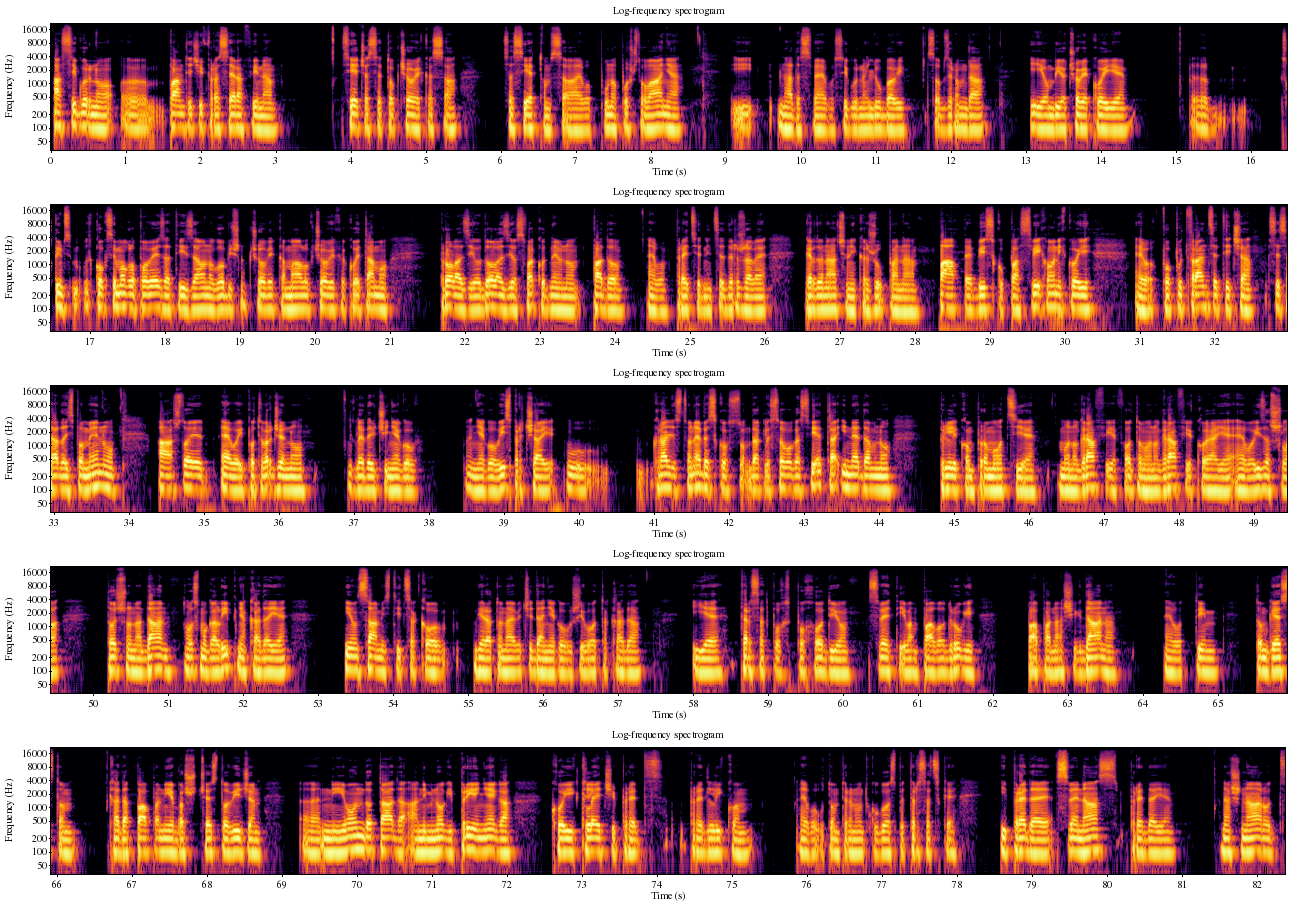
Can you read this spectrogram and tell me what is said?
a sigurno e, pamtići fra Serafina sjeća se tog čovjeka sa, sa sjetom, sa evo, puno poštovanja i nada sve evo, sigurno ljubavi, s obzirom da i on bio čovjek koji je s kojim kog se moglo povezati za onog običnog čovjeka, malog čovjeka koji je tamo prolazio, dolazio svakodnevno pa do evo predsjednice države, gradonačelnika, župana, pape, biskupa, svih onih koji evo poput Francetića se sada ispomenu, a što je evo i potvrđeno gledajući njegov njegov ispraćaj u Kraljevstvo nebesko, dakle s ovoga svijeta i nedavno prilikom promocije monografije, fotomonografije koja je evo izašla točno na dan 8. lipnja kada je i on sam istica kao vjerojatno najveći dan njegovog života kada je Trsat pohodio sveti Ivan Pavao II, papa naših dana, evo tim tom gestom kada papa nije baš često viđan e, ni on do tada, a ni mnogi prije njega koji kleči pred, pred likom evo u tom trenutku gospe Trsatske i predaje sve nas, predaje naš narod,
